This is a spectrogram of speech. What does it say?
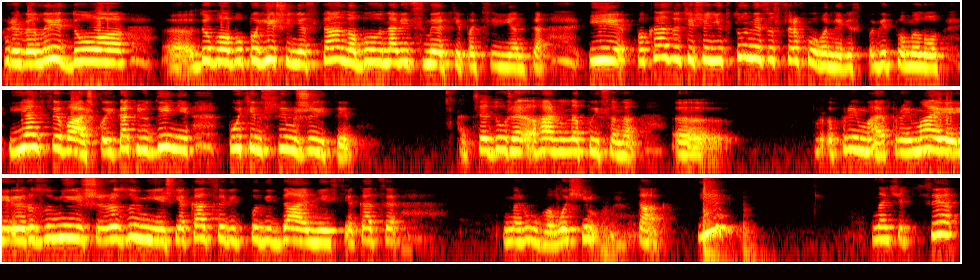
привели до, е, до або погіршення стану, або навіть смерті пацієнта. І показується, що ніхто не застрахований від, від помилок. І як це важко, і як людині потім з цим жити. Це дуже гарно написано. Приймає, приймає і розумієш, розумієш, яка це відповідальність, яка це наруга. В общем, так. І, значить, це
